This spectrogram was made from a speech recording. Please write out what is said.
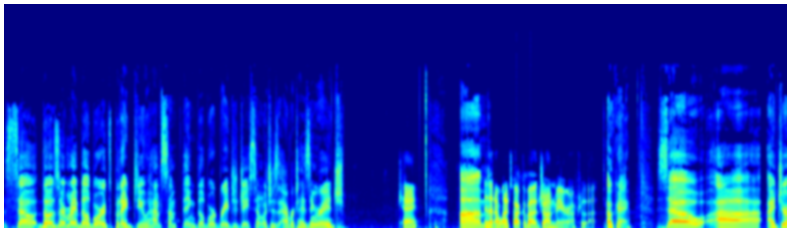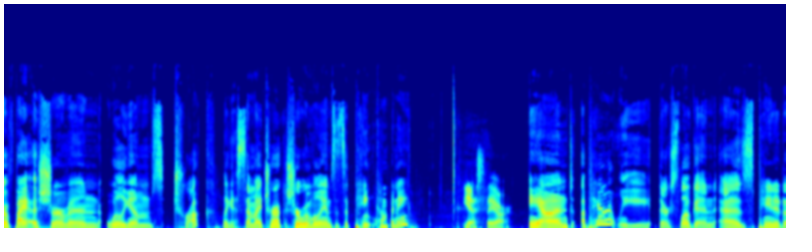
So those are my billboards, but I do have something billboard rage adjacent, which is advertising rage. Okay. Um, And then I want to talk about John Mayer after that. Okay. So uh, I drove by a Sherwin Williams truck, like a semi truck. Sherwin Williams, it's a paint company. Yes, they are. And apparently, their slogan, as painted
